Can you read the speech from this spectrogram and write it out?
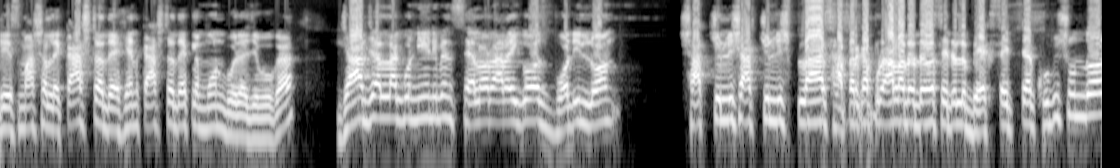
ড্রেস মাসালে কাজটা দেখেন, কাজটা দেখলে মন ভরে যাব গা। যার যার লাগবে নিয়ে নেবেন স্যালোর আড়াই গজ বডি লং সাতচল্লিশ, আটচল্লিশ প্লাস হাতার কাপড় আলাদা দেওয়া এটা হলো ব্যাক সাইডটা খুবই সুন্দর।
